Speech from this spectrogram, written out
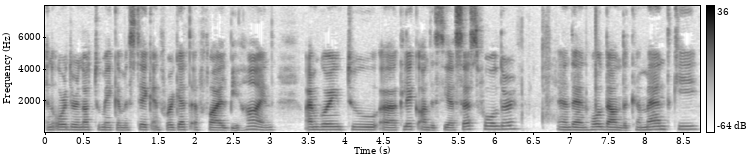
in order not to make a mistake and forget a file behind, I'm going to uh, click on the CSS folder and then hold down the Command key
